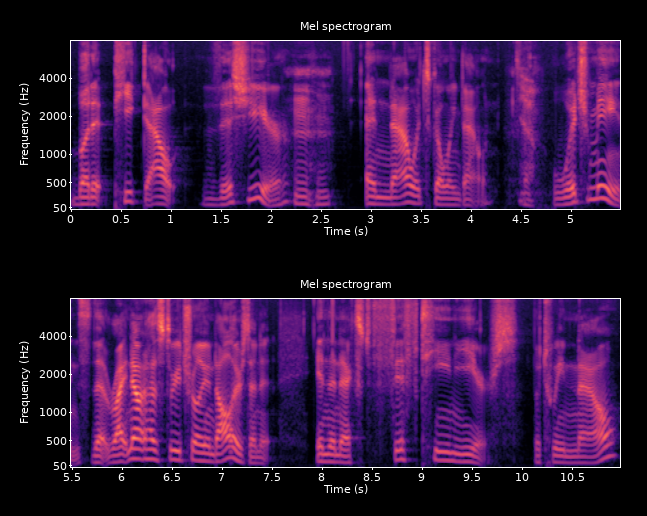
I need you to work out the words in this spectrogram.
but it peaked out this year Mm-hmm. and now it's going down. Yeah. Which means that right now it has $3 trillion in it. In the next 15 years, between now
